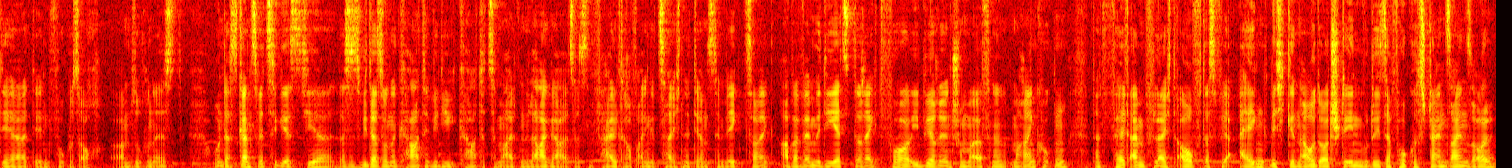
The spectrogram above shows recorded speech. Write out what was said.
der den Fokus auch am Suchen ist. Und das ganz Witzige ist hier, das ist wieder so eine Karte wie die Karte zum alten Lager, also ist ein Pfeil drauf eingezeichnet, der uns den Weg zeigt. Aber wenn wir die jetzt direkt vor Iberien schon mal öffnen, mal reingucken, dann fällt einem vielleicht auf, dass wir eigentlich genau dort stehen, wo dieser Fokusstein sein soll.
